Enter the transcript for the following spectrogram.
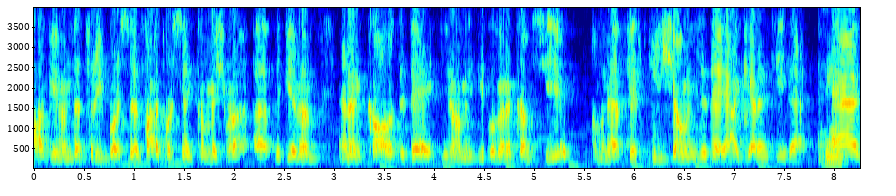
I'll give him the three percent, five percent commission I have to give him, and then call it a day. You know how many people are going to come see it? I'm going to have fifteen showings a day. I guarantee that. See? As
